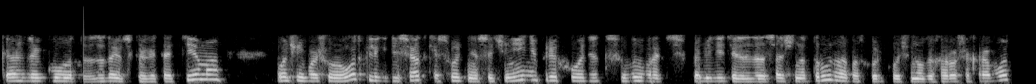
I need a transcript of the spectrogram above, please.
Каждый год задается какая-то тема, очень большой отклик, десятки, сотни сочинений приходят. Выбрать победителя достаточно трудно, поскольку очень много хороших работ.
